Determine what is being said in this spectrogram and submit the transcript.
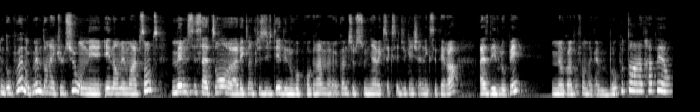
Donc ouais, donc même dans la culture, on est énormément absente, même si ça tend, euh, avec l'inclusivité des nouveaux programmes, euh, comme tu le soulignais avec Sex Education, etc., à se développer. Mais encore une fois, on a quand même beaucoup de temps à rattraper. Hein.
